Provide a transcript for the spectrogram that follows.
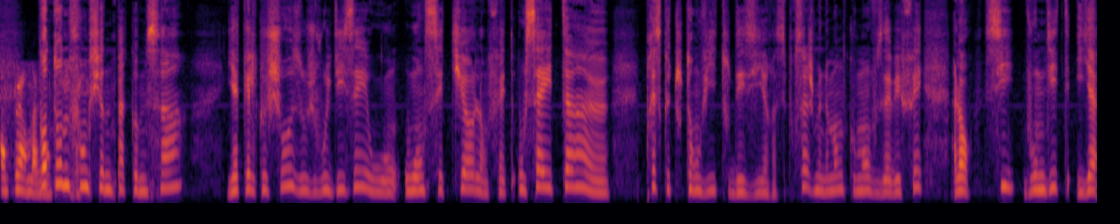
En permanence. Quand on ne fonctionne pas comme ça, il y a quelque chose où je vous le disais, où on, où on s'étiole en fait, où ça éteint presque toute envie, tout désir. C'est pour ça que je me demande comment vous avez fait. Alors, si vous me dites, il y a,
